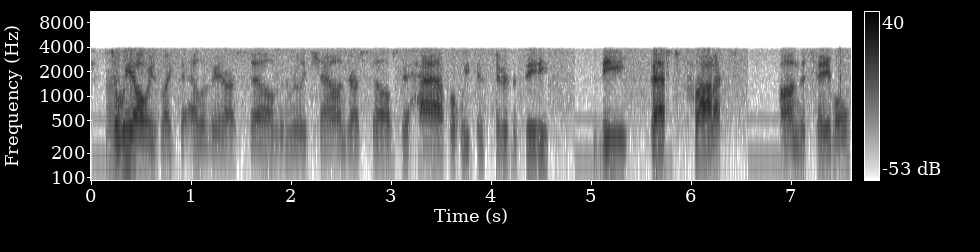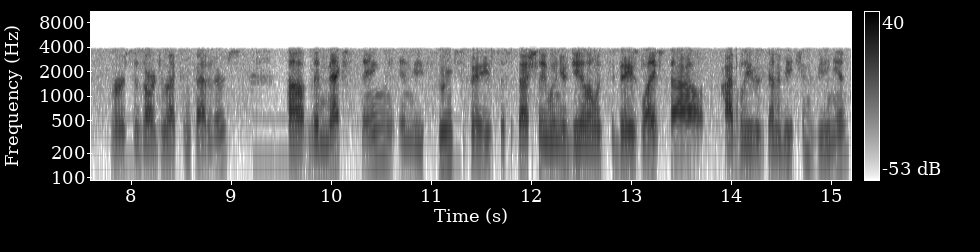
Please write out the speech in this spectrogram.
Mm-hmm. So we always like to elevate ourselves and really challenge ourselves to have what we consider to be the best product on the table versus our direct competitors. Uh, the next thing in the food space, especially when you're dealing with today's lifestyle, I believe is going to be convenience.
